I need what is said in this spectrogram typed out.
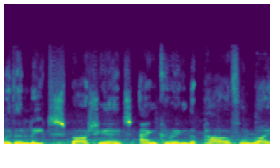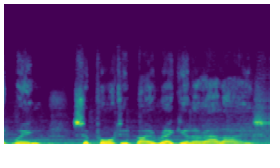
with elite Spartiates anchoring the powerful right wing, supported by regular allies.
